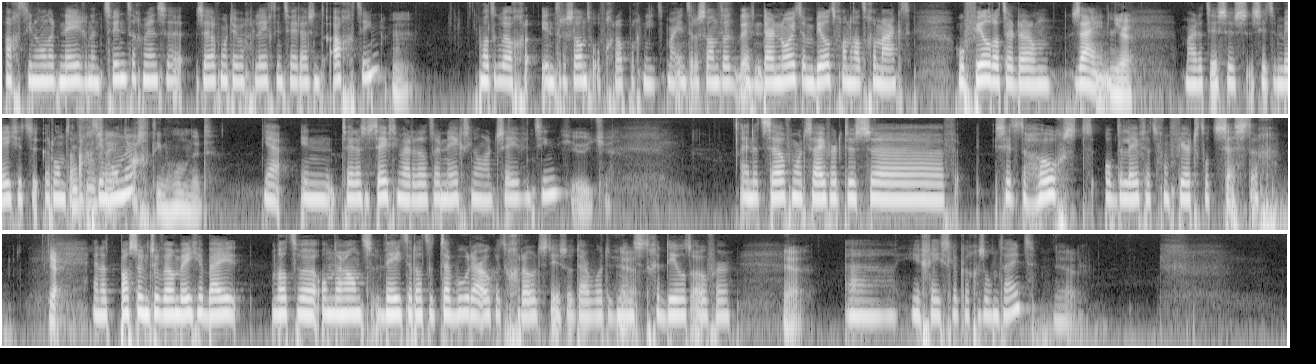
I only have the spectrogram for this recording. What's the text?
1829 mensen zelfmoord hebben gepleegd in 2018. Hm. Wat ik wel interessant, of grappig niet, maar interessant dat ik daar nooit een beeld van had gemaakt hoeveel dat er dan zijn. Ja. Maar dat is dus, zit een beetje rond de Hoeveel zei je? 1800. 1800. Ja, in 2017 waren dat er 1917. Jeetje. En het zelfmoordcijfer tussen, eh, zit het hoogst op de leeftijd van 40 tot 60. Ja. En dat past ook natuurlijk wel een beetje bij wat we onderhand weten dat het taboe daar ook het grootst is. Of daar wordt het Ja. minst gedeeld over Ja. eh, je geestelijke gezondheid. Ja.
